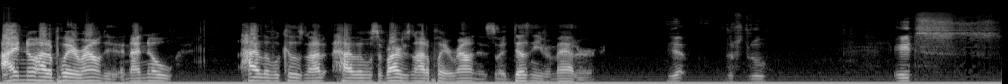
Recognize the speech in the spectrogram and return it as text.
I know how to play around it, and I know high level killers, not high level survivors, know how to play around it, so it doesn't even matter. Yep, that's true. It's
